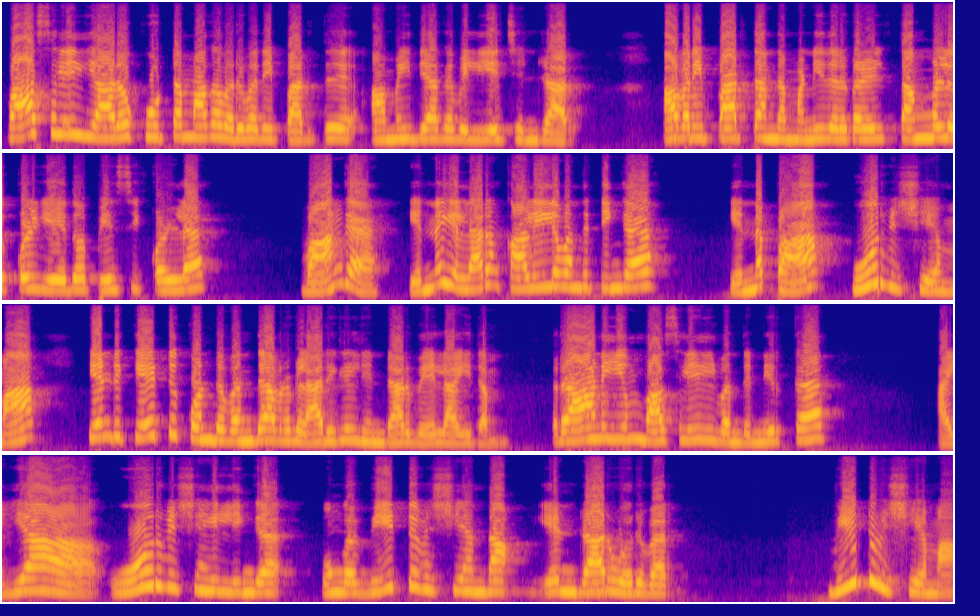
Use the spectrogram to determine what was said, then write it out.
வாசலில் யாரோ கூட்டமாக வருவதை பார்த்து அமைதியாக வெளியே சென்றார். அவரை பார்த்த அந்த மனிதர்கள் தங்களுக்குள் ஏதோ பேசிக்கொள்ள வாங்க என்ன எல்லாரும் காலையில வந்துட்டீங்க? என்னப்பா ஊர் விஷயமா? என்று கேட்டு கொண்டு வந்து அவர்கள் அருகில் நின்றார் வேலாயுதம். ராணியும் வாசலில் வந்து நிற்க ஐயா ஊர் விஷயம் இல்லைங்க உங்க வீட்டு விஷயம்தான் என்றார் ஒருவர். வீட்டு விஷயமா?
